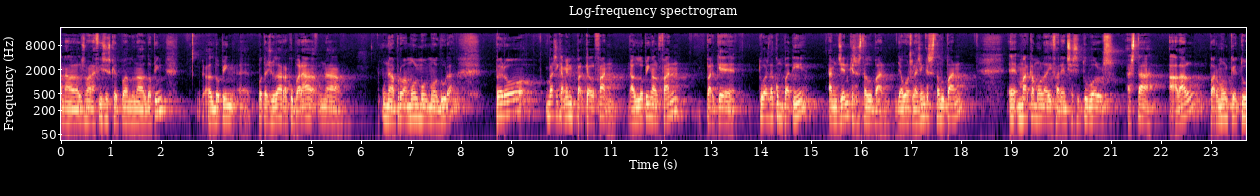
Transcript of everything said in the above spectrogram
en els beneficis que et poden donar el doping. El doping eh, pot ajudar a recuperar una, una prova molt, molt, molt dura, però bàsicament per què el fan? El doping el fan perquè tu has de competir amb gent que s'està dopant. Llavors, la gent que s'està dopant eh, marca molt la diferència. Si tu vols estar a dalt, per molt que tu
